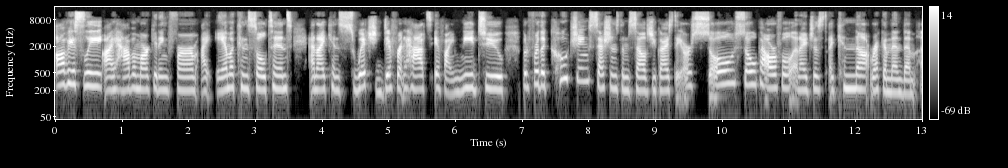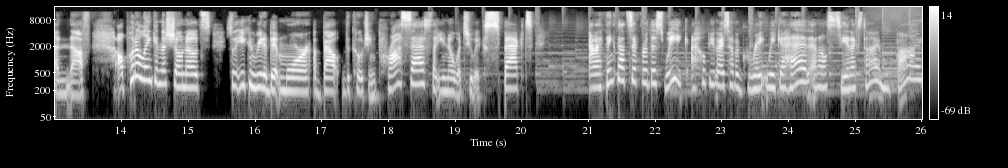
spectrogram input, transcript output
Obviously, I have a marketing firm, I am a consultant, and I can switch different hats if I need to. But for the coaching sessions themselves, you guys, they are so, so powerful. And I just, I cannot recommend them enough. I'll put a link in the show notes so that you can read a bit more about the coaching process, that you know what to expect. And I think that's it for this week. I hope you guys have a great week ahead, and I'll see you next time. Bye.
